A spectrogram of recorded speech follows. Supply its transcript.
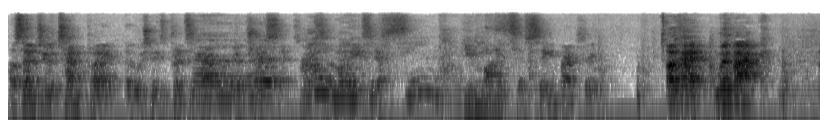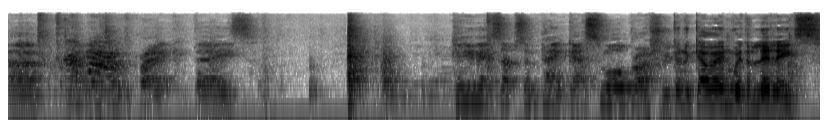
I'll send you a template which needs printing out. We're going trace it to make I it a lot easier. You might have seen Banksy. Okay, we're back. Um, hope you enjoyed the break days. Can you mix up some paint? Get a small brush. We're going to go in with lilies.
